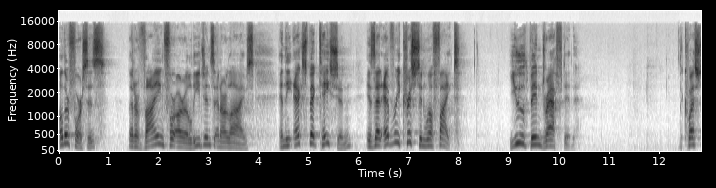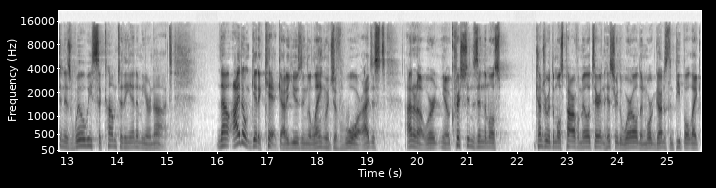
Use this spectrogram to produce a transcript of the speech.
other forces that are vying for our allegiance and our lives, and the expectation is that every Christian will fight. You've been drafted. The question is will we succumb to the enemy or not? Now, I don't get a kick out of using the language of war. I just, I don't know. We're, you know, Christians in the most country with the most powerful military in the history of the world and more guns than people. Like,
